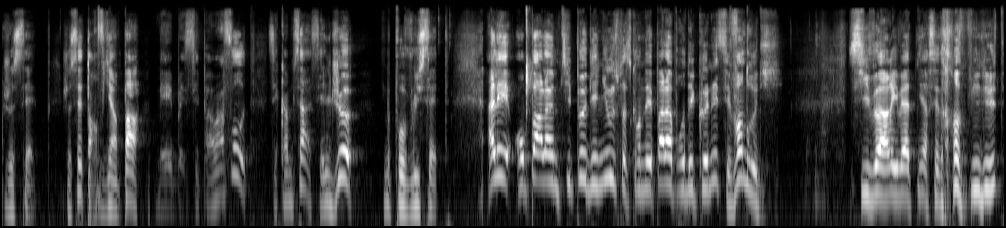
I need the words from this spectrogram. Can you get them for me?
Je sais, je sais, t'en reviens pas, mais, mais c'est pas ma faute. C'est comme ça, c'est le jeu ma pauvre Lucette. Allez, on parle un petit peu des news parce qu'on n'est pas là pour déconner, c'est vendredi. S'il veut arriver à tenir ses 30 minutes,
